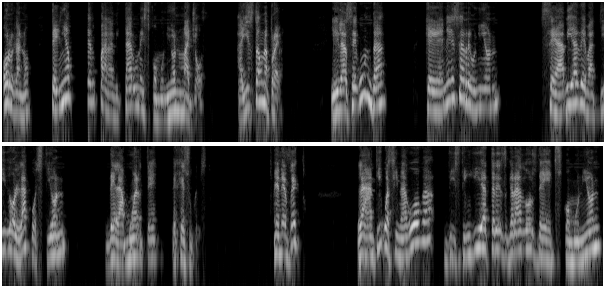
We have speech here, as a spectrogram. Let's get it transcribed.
órgano tenía poder para dictar una excomunión mayor. Ahí está una prueba. Y la segunda, que en esa reunión se había debatido la cuestión de la muerte de Jesucristo. En efecto, la antigua sinagoga distinguía tres grados de excomunión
